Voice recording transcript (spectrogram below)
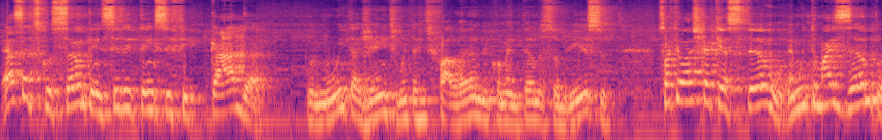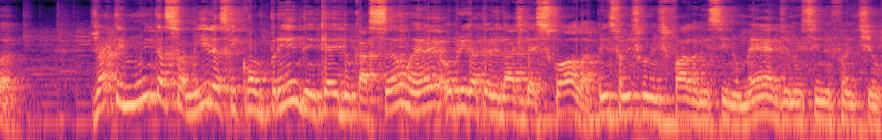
Essa discussão tem sido intensificada por muita gente, muita gente falando e comentando sobre isso. Só que eu acho que a questão é muito mais ampla já que tem muitas famílias que compreendem que a educação é obrigatoriedade da escola, principalmente quando a gente fala no ensino médio, no ensino infantil.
